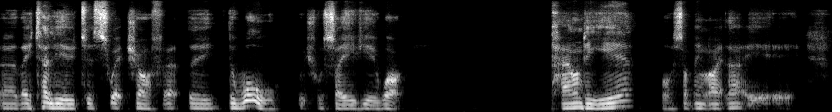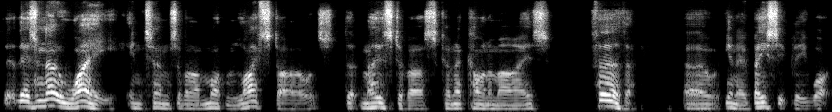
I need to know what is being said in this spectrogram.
Uh, they tell you to switch off at the, the wall, which will save you what, pound a year or something like that. There's no way in terms of our modern lifestyles that most of us can economize further. Uh, you know, basically what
